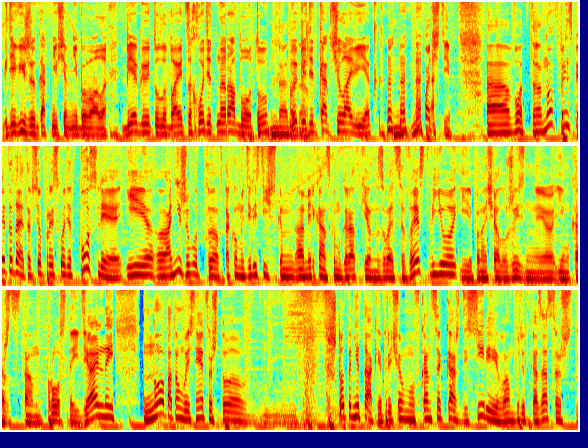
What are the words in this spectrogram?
где Вижен, как ни в чем не бывало, бегает, улыбается, ходит на работу, да, выглядит да. как человек. Ну, почти. А, вот. Ну, в принципе, это да, это все происходит после, и э, они живут э, в таком идеалистическом американском городке, он называется Вествью, и поначалу жизнь э, им кажется там просто идеальной, но потом выясняется, что что-то не так. И причем в конце каждой серии вам будет казаться, что,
